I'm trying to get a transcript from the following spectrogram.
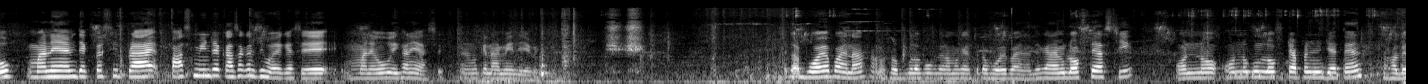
ও মানে আমি দেখতেছি প্রায় পাঁচ মিনিটের কাছাকাছি হয়ে গেছে মানে ও এখানে আছে, আমাকে নামিয়ে দিয়ে যাবে। এটা ভয় পায় না, আমার সবগুলো কবুতর আমাকে এতটা ভয় পায় না। দেখেন, আমি লফটে আসছি, অন্য অন্য কোন লফটে আপনি যদি যেতেন, তাহলে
